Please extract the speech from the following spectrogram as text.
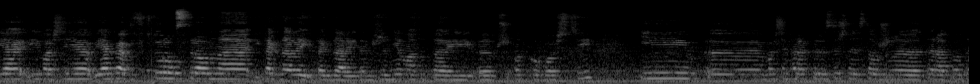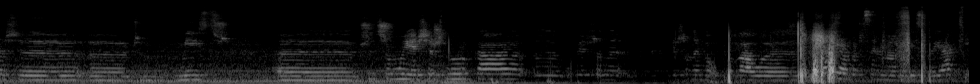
ja, i właśnie ja- jaka, w którą stronę i tak dalej, i tak dalej. Także nie ma tutaj y, przypadkowości. I y, właśnie charakterystyczne jest to, że terapeuta się, y, czy mistrz y, przytrzymuje się sznurka y, zwieszonego u powały tutaj, albo czasami mamy takie stojaki,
